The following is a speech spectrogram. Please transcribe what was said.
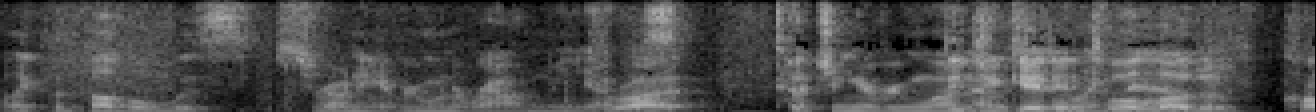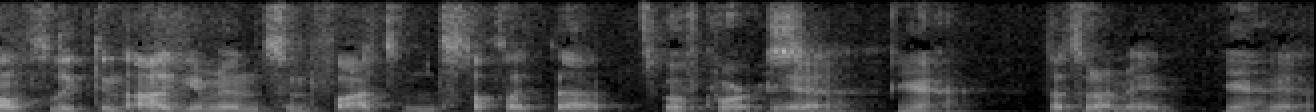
Like the bubble was surrounding everyone around me. I Right. was touching everyone. Did you get into a them. lot of conflict and arguments and fights and stuff like that? Of course. Yeah. Yeah. That's what I mean. Yeah. Yeah.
